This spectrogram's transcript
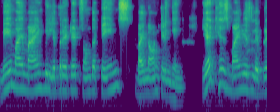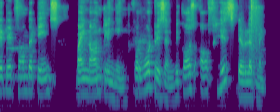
May my mind be liberated from the taints by non-clinging. Yet his mind is liberated from the taints by non-clinging. For what reason? Because of his development.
